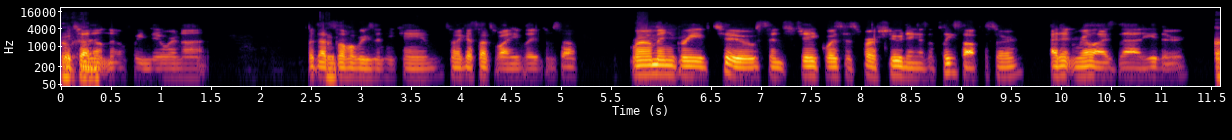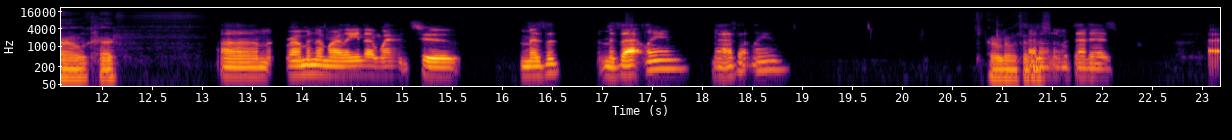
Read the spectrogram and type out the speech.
which I don't know if we knew or not. But that's Okay. the whole reason he came. So I guess that's why he blamed himself. Roman grieved too, since Jake was his first shooting as a police officer. I didn't realize that either. Oh, okay. Um, Roman and Marlena went to Mazat- Mazatlan? Mazatlan? I don't know what that I is. don't know what that is. I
